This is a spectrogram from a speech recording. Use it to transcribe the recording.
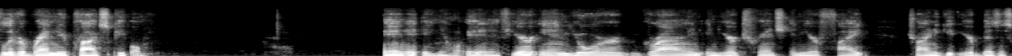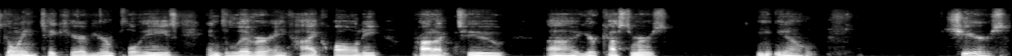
deliver brand new products to people and it, you know and if you're in your grind in your trench in your fight trying to get your business going and take care of your employees and deliver a high quality product to uh, your customers you, you know cheers.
